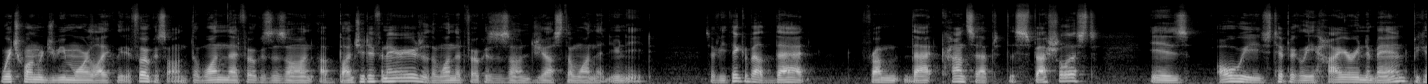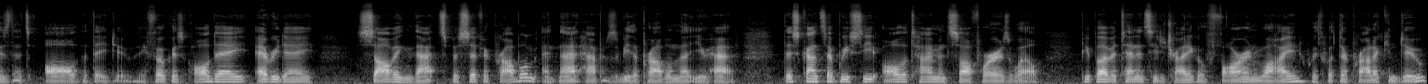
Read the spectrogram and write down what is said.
Which one would you be more likely to focus on? The one that focuses on a bunch of different areas or the one that focuses on just the one that you need? So if you think about that from that concept, the specialist is always typically higher in demand because that's all that they do. They focus all day, every day solving that specific problem, and that happens to be the problem that you have. This concept we see all the time in software as well. People have a tendency to try to go far and wide with what their product can do.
